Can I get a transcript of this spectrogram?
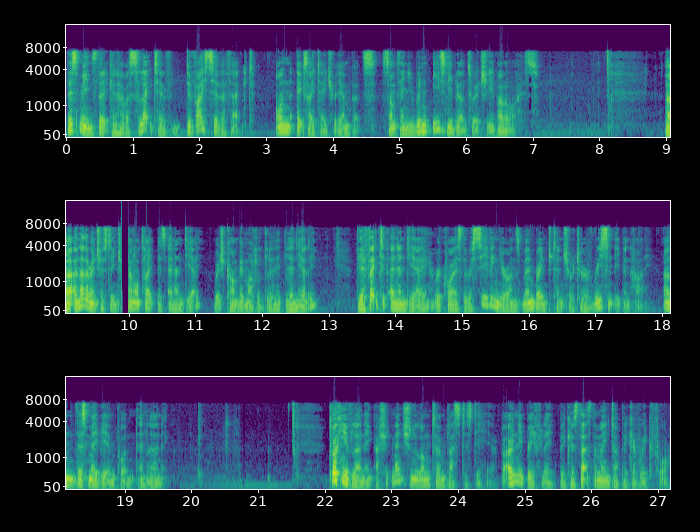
This means that it can have a selective, divisive effect on excitatory inputs, something you wouldn't easily be able to achieve otherwise. Uh, another interesting channel type is NMDA, which can't be modeled linearly. The effect of NMDA requires the receiving neuron's membrane potential to have recently been high, and this may be important in learning. Talking of learning, I should mention long-term plasticity here, but only briefly because that's the main topic of week four.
